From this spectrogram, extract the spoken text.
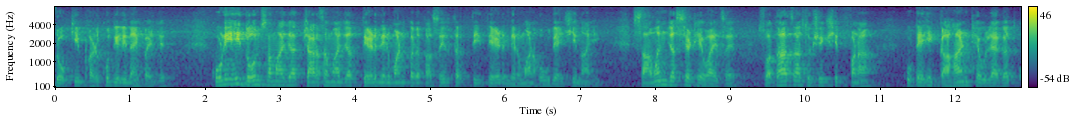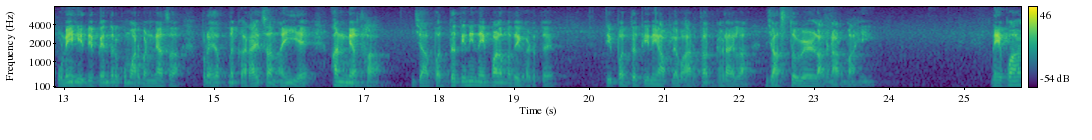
डोकी फडकू दिली नाही पाहिजेत. कोणीही दोन समाजात चार समाजात तेढ निर्माण करत असेल तर ती तेढ निर्माण होऊ द्यायची नाही. सामंजस्य ठेवायचं आहे स्वतःचा सुशिक्षितपणा कुठेही गहाण ठेवल्यागत कुणीही दीपेंद्र कुमार बनण्याचा प्रयत्न करायचा नाही आहे अन्यथा ज्या पद्धतीने नेपाळमध्ये घडतं आहे ती पद्धतीने आपल्या भारतात घडायला जास्त वेळ लागणार नाही. नेपाळ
